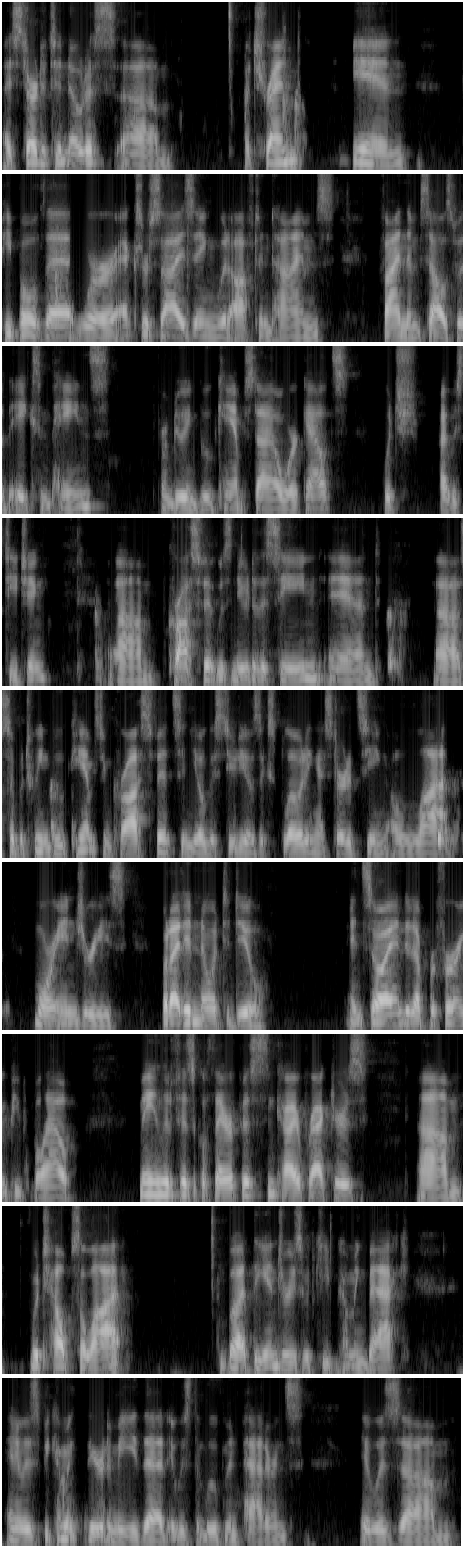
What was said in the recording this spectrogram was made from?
I started to notice um, a trend in people that were exercising would oftentimes find themselves with aches and pains from doing boot camp style workouts, which I was teaching. Um, CrossFit was new to the scene. And uh, so between boot camps and CrossFits and yoga studios exploding, I started seeing a lot more injuries, but I didn't know what to do. And so I ended up referring people out, mainly to physical therapists and chiropractors, um, which helps a lot. But the injuries would keep coming back. And it was becoming clear to me that it was the movement patterns it was um,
